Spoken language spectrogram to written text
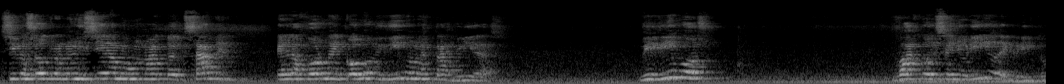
Si nosotros nos hiciéramos un alto examen en la forma en cómo vivimos nuestras vidas, vivimos bajo el señorío de Cristo.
